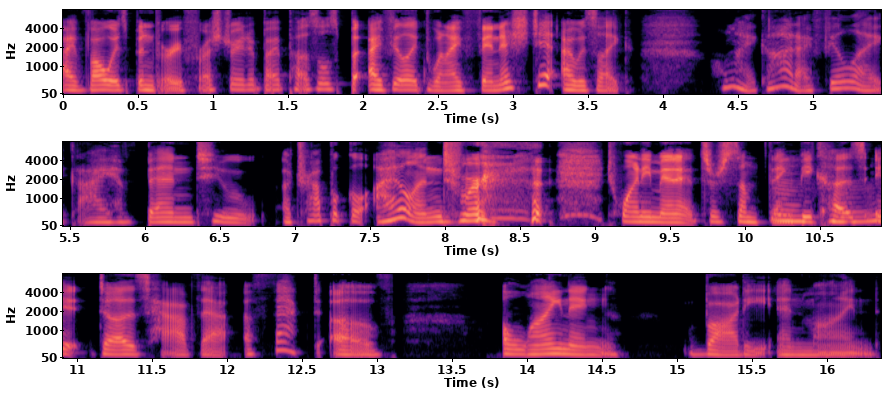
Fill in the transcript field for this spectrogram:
I've always been very frustrated by puzzles, but I feel like when I finished it, I was like, oh my God, I feel like I have been to a tropical island for 20 minutes or something mm-hmm. because it does have that effect of aligning body and mind.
